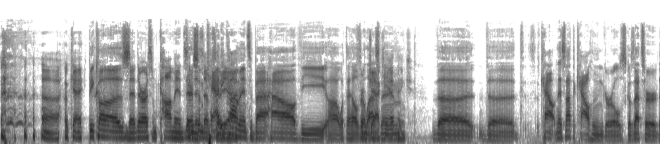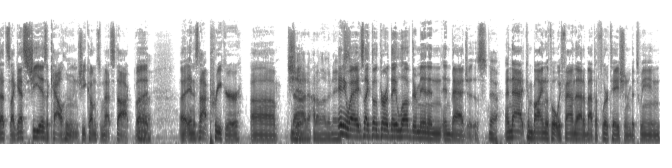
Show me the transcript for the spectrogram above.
Okay. because There, there are some comments. there's in some episode, catty yeah, comments about how the uh, what the hell's from her last Jackie, name? I think. The the Cal. It's not the Calhoun girls because that's her. That's I guess she is a Calhoun. She comes from that stock, but Uh-huh. uh, and it's not Preaker. Um, shit. Nah, I don't- I don't know their names. Anyway, it's like the girl they love their men in, in badges. Yeah. And that combined with what we found out about the flirtation between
